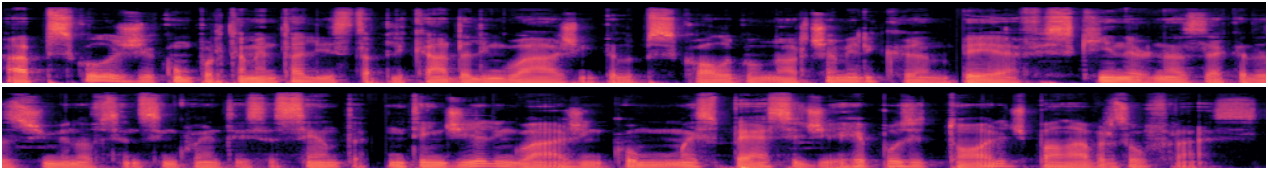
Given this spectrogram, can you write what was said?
A psicologia comportamentalista aplicada à linguagem pelo psicólogo norte-americano P.F. Skinner nas décadas de 1950 e 60 entendia a linguagem como uma espécie de repositório de palavras ou frases.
